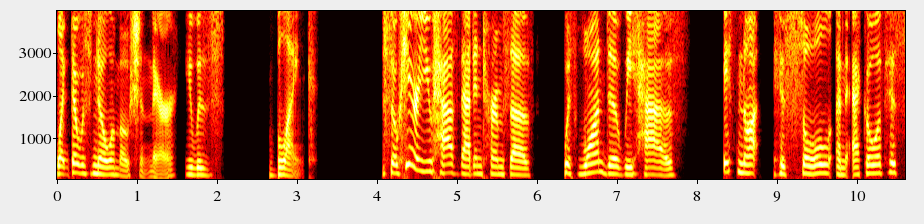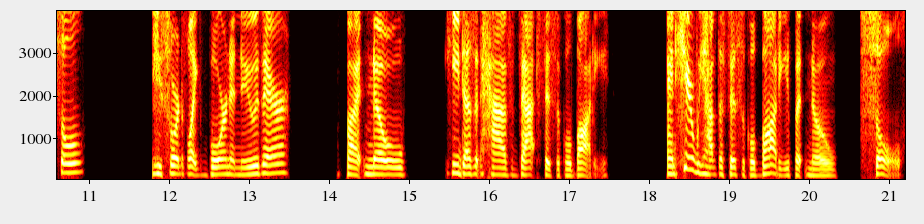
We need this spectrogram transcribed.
like there was no emotion there. He was blank. So here you have that in terms of with Wanda, we have if not his soul, an echo of his soul. He's sort of like born anew there, but no, he doesn't have that physical body. And here we have the physical body, but no soul.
